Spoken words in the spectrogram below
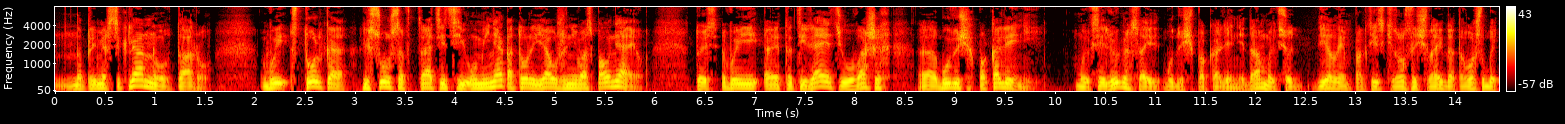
например, стеклянную тару, вы столько ресурсов тратите у меня, которые я уже не восполняю. То есть вы это теряете у ваших э, будущих поколений мы все любим свои будущее поколение, да, мы все делаем, практически взрослый человек, для того, чтобы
